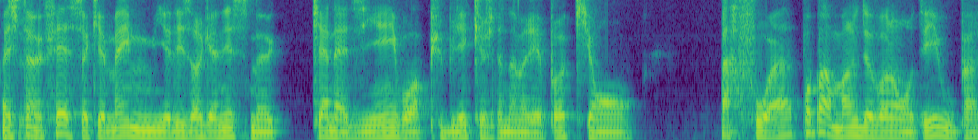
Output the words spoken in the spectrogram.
Ben, c'est un fait, ça, que même il y a des organismes canadiens, voire publics que je ne nommerai pas, qui ont parfois, pas par manque de volonté ou par,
